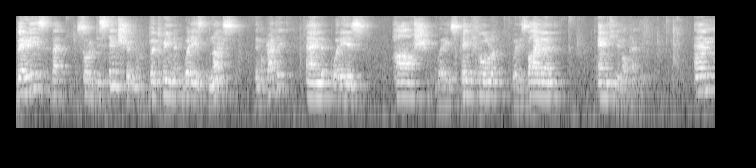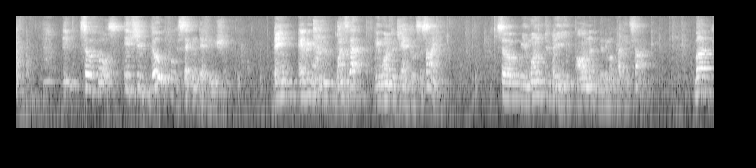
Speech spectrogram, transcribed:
there is that sort of distinction between what is nice, democratic, and what is harsh, what is painful, what is violent, anti-democratic. Um, so of course, if you go for the second definition, then everyone wants that. We want a gentle society. So we want to be on the democratic side. But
